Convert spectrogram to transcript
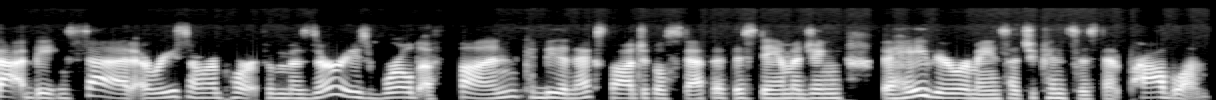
that being said, a recent report from Missouri's Worlds of Fun could be the next logical step if this damaging behavior remains such a consistent problem.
